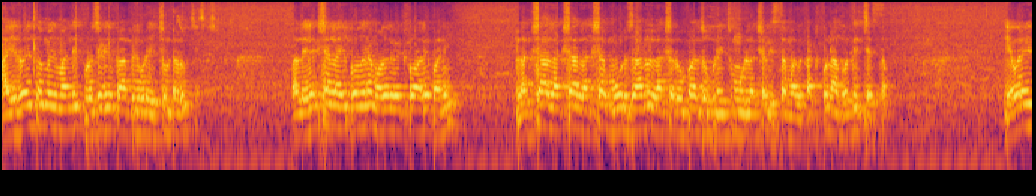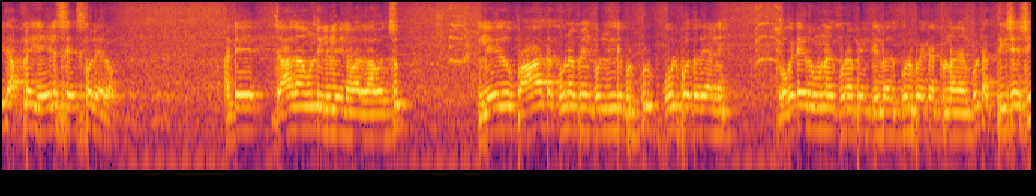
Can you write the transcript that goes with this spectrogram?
ఆ ఇరవై తొమ్మిది మందికి ప్రొసీడింగ్ కాపీలు కూడా ఇచ్చుంటారు. వాళ్ళు ఎలక్షన్లు అయిపోగానే మొదలు పెట్టుకోవాలి పని. లక్ష లక్ష లక్ష మూడు సార్లు లక్ష రూపాయలు చొప్పున ఇచ్చి మూడు లక్షలు ఇస్తాం. వాళ్ళు కట్టుకున్న కొద్ది ఇచ్చేస్తాం. ఎవరైతే అప్లై చేయాలి చేసుకోలేరో అంటే జాగా ఉండి ఇల్లు లేని వారు కావచ్చు లేదు పాత కూన పెంకులు నుండి ఇప్పుడు కూల్ కూలిపోతుంది అని ఒకటే రూమ్ ఉన్నది కూన పెంకులు ఇల్లు అది కూలిపోయేటట్టున్నది అనుకుంటే అది తీసేసి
